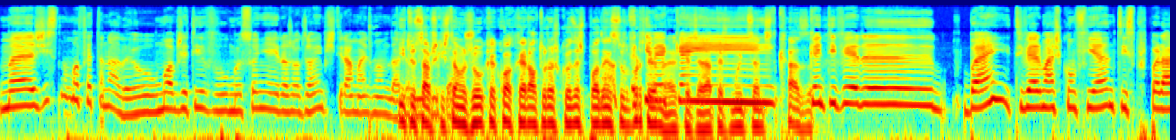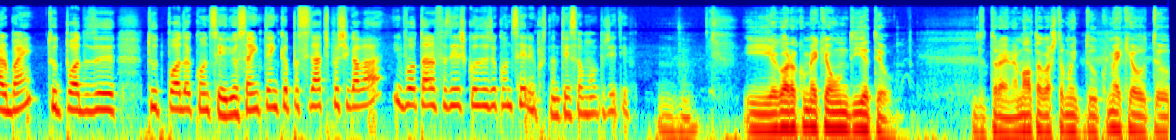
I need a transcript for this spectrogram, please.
mas isso não me afeta nada. Eu, o meu objetivo, o meu sonho é ir aos Jogos Olímpicos e tirar mais uma medalha. E tu sabes que isto é um jogo que a qualquer altura as coisas podem não, subverter, é não é? Quem, já tens muitos anos de casa. Quem estiver uh, bem, estiver mais confiante e se preparar bem, tudo pode, tudo pode acontecer. Eu sei que tenho capacidades para chegar lá e voltar a fazer as coisas acontecerem. Portanto, esse é o meu objetivo. Uhum. E agora, como é que é um dia teu? de treino? A malta gosta muito do como é que é o teu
